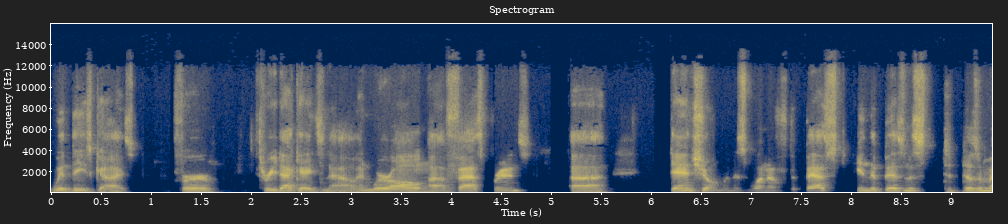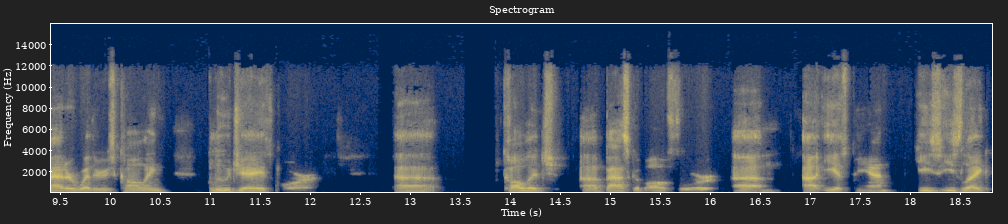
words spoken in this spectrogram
with these guys for three decades now, and we're all uh, mm-hmm. fast friends. Dan Shulman is one of the best in the business. It doesn't matter whether he's calling Blue Jays or uh, college uh, basketball for um, uh, ESPN. He's he's like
